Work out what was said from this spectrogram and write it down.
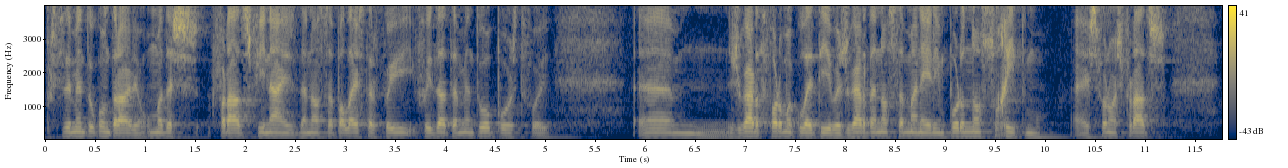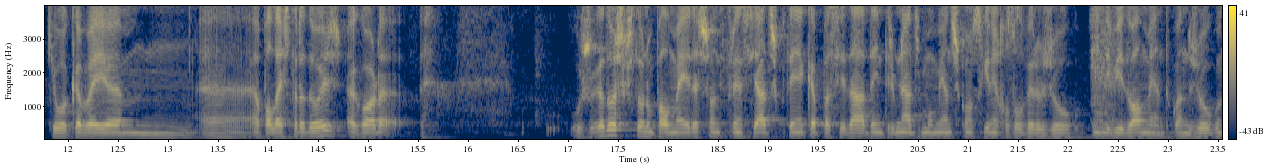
precisamente o contrário. Uma das frases finais da nossa palestra foi, foi exatamente o oposto. Foi um, jogar de forma coletiva, jogar da nossa maneira, impor o nosso ritmo. Estas foram as frases que eu acabei um, a, a palestra de hoje. Agora os jogadores que estão no Palmeiras são diferenciados porque têm a capacidade de, em determinados momentos, conseguirem resolver o jogo individualmente. Quando o jogo.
